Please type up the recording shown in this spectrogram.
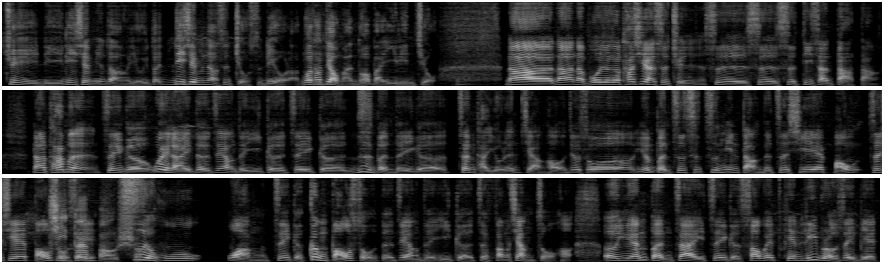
距离立宪民主党有一段，立宪民主党是九十六了，不过它掉蛮多，它百一零九。那那那不过就是说，它现在是全是是是第三大党。那他们这个未来的这样的一个这个日本的一个政坛，有人讲哈，就是说原本支持自民党的这些保这些保守极端势力似乎往这个更保守的这样的一个这方向走哈，而原本在这个稍微偏 liberal 这边。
